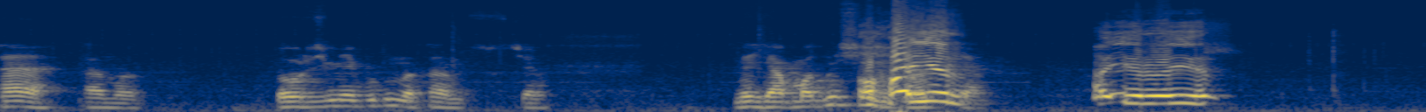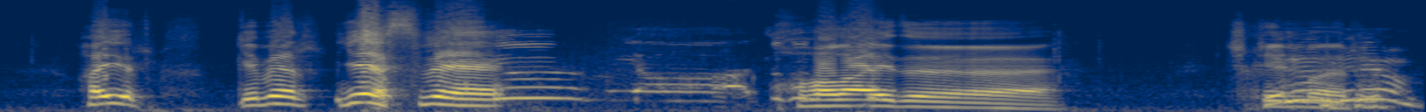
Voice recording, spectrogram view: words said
He tamam. Doğru cümleyi buldum da tamam susacağım. Ne yapmadığın şey Hayır. Hayır hayır. Hayır. Geber. Yes be. Kolaydı. Çıkayım Geliyorum bari. geliyorum.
